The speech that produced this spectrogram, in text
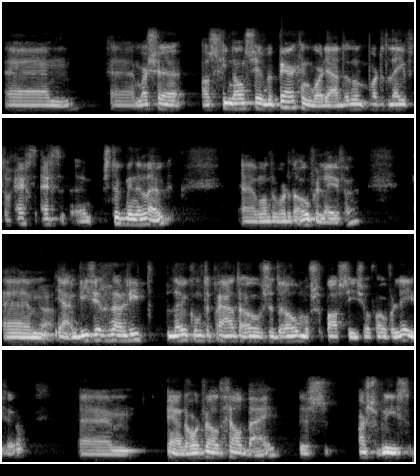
Ehm, eh, maar als, je, als financiën een beperking worden, ja, dan wordt het leven toch echt, echt een stuk minder leuk. Want dan wordt het overleven. Ehm, Ja. ja. en wie vindt het nou niet leuk om te praten over zijn droom of zijn passies of over leven? Ehm, ja, daar hoort wel het geld bij. Dus alsjeblieft,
